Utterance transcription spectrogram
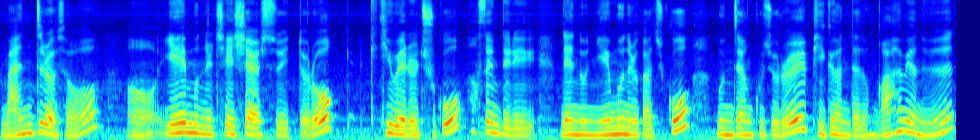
만들어서 어, 예문을 제시할 수 있도록 기회를 주고 학생들이 내놓은 예문을 가지고 문장 구조를 비교한다던가 하면은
